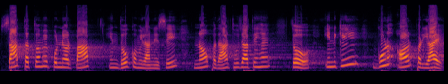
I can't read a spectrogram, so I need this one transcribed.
सात तत्वों में पुण्य और पाप इन दो को मिलाने से नौ पदार्थ हो जाते हैं। तो इनके गुण और पर्याय,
